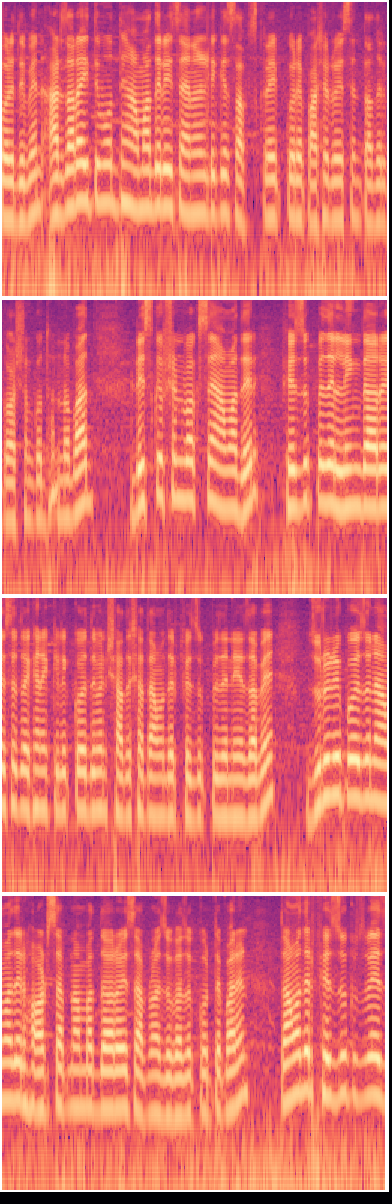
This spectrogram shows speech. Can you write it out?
করে দেবেন। আর যারা ইতিমধ্যে আমাদের এই চ্যানেলটিকে সাবস্ক্রাইব করে পাশে রয়েছেন, তাদেরকে অসংখ্য ধন্যবাদ। ডিসক্রিপশন বক্সে আমাদের ফেসবুক পেজের লিঙ্ক দেওয়া রয়েছে, তো এখানে ক্লিক করে দেবেন, সাথে সাথে আমাদের ফেসবুক পেজে নিয়ে যাবে। জরুরি প্রয়োজনে আমাদের হোয়াটসঅ্যাপ নাম্বার দেওয়া রয়েছে, আপনারা যোগাযোগ করতে পারেন। তো আমাদের ফেসবুক পেজ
